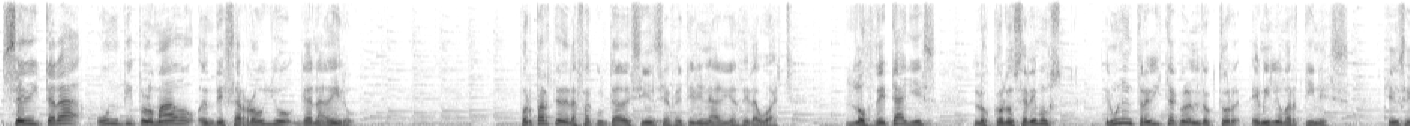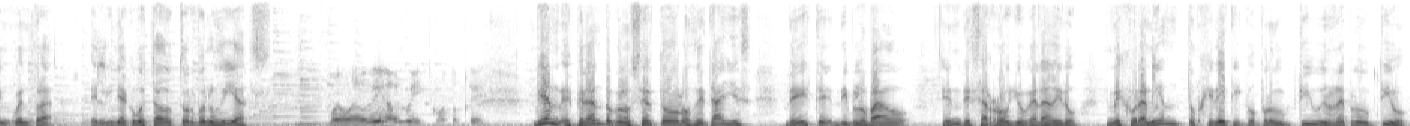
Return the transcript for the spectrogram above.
se dictará un diplomado en desarrollo ganadero por parte de la Facultad de Ciencias Veterinarias de la UACH. Los detalles los conoceremos en una entrevista con el doctor Emilio Martínez, quien se encuentra en línea. ¿Cómo está, doctor? Buenos días. Muy buenos días, Luis. ¿Cómo está usted? Bien, esperando conocer todos los detalles de este diplomado en desarrollo ganadero, mejoramiento genético, productivo y reproductivo,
